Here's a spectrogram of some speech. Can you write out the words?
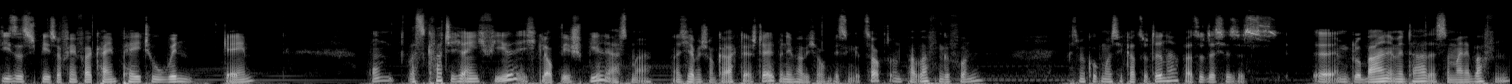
dieses Spiel ist auf jeden Fall kein Pay-to-Win-Game. Und was quatsche ich eigentlich viel? Ich glaube, wir spielen erstmal. Also ich habe mir schon einen Charakter erstellt, mit dem habe ich auch ein bisschen gezockt und ein paar Waffen gefunden. Lass mal gucken, was ich gerade so drin habe. Also das hier ist äh, im globalen Inventar, das sind meine Waffen.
